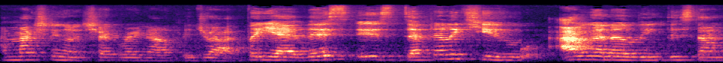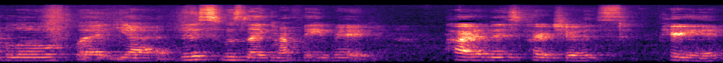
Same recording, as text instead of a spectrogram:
I'm actually gonna check right now if it dropped. But yeah, this is definitely cute. I'm gonna link this down below. But yeah, this was like my favorite part of this purchase, period.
